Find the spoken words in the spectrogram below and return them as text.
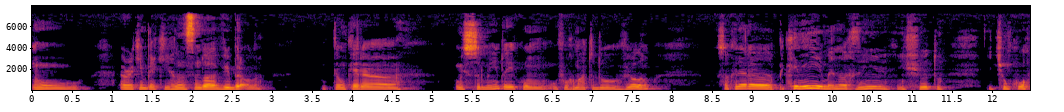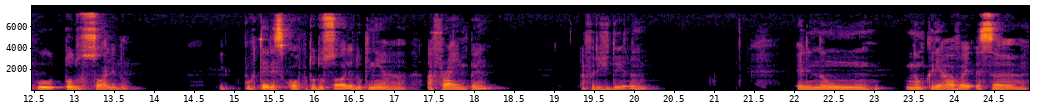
o a Rickenbacker lançando a vibrola. Então que era um instrumento aí com o formato do violão, só que ele era pequenininho, menorzinho, enxuto e tinha um corpo todo sólido. E por ter esse corpo todo sólido, que nem a, a frying pan, a frigideira, né? ele não, não criava essa,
